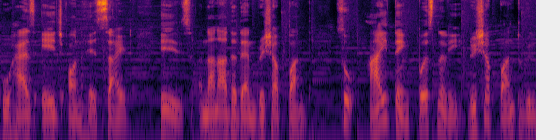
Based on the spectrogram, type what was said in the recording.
who has age on his side. He is none other than Rishabh Pant. So I think personally Rishabh Pant will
